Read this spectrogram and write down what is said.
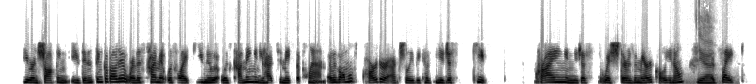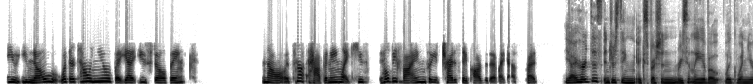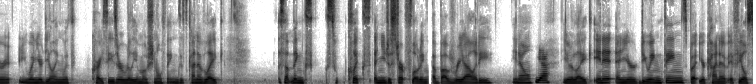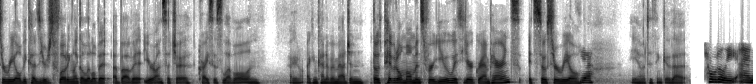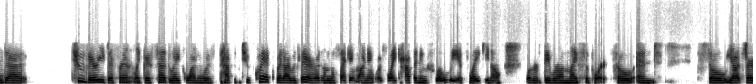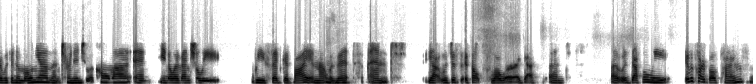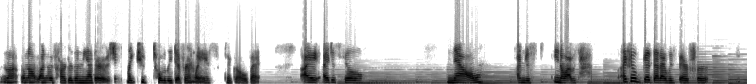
you were in shock and you didn't think about it where this time it was like you knew it was coming and you had to make the plan. It was almost harder actually because you just keep crying and you just wish there was a miracle you know? Yeah. It's like you you know what they're telling you but yet you still think no, it's not happening. Like he's he'll be fine. So you try to stay positive, I guess. But yeah, I heard this interesting expression recently about like when you're when you're dealing with crises or really emotional things. It's kind of like something clicks and you just start floating above reality you know? Yeah. You're like in it and you're doing things, but you're kind of, it feels surreal because you're just floating like a little bit above it. You're on such a crisis level. And I, I can kind of imagine those pivotal moments for you with your grandparents. It's so surreal. Yeah. You know, to think of that. Totally. And, uh, two very different like i said like one was happened too quick but i was there. And then the second one it was like happening slowly. It's like you know or they were on life support. So and so yeah it started with a pneumonia and then turned into a coma. And you know eventually we said goodbye and that mm-hmm. was it. And yeah it was just it felt slower i guess. And uh, it was definitely it was hard both times. Not not one was harder than the other. It was just like two totally different ways to go. But I I just feel now I'm just you know I was I feel good that I was there for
